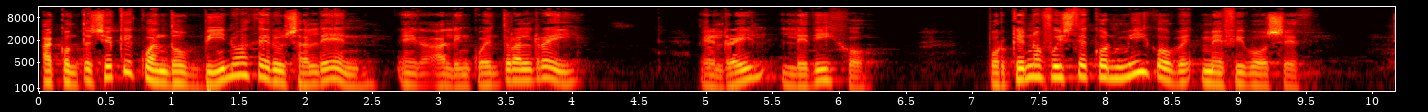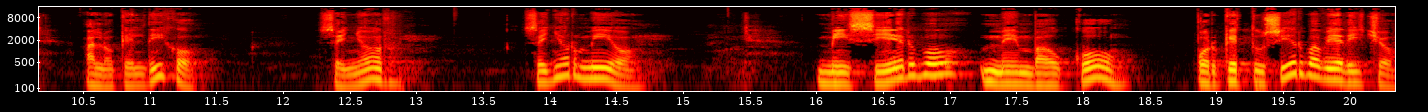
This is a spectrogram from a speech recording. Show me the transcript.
aconteció que cuando vino a Jerusalén eh, al encuentro al rey, el rey le dijo, ¿por qué no fuiste conmigo, Mefiboset? A lo que él dijo, Señor, Señor mío, mi siervo me embaucó, porque tu siervo había dicho,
